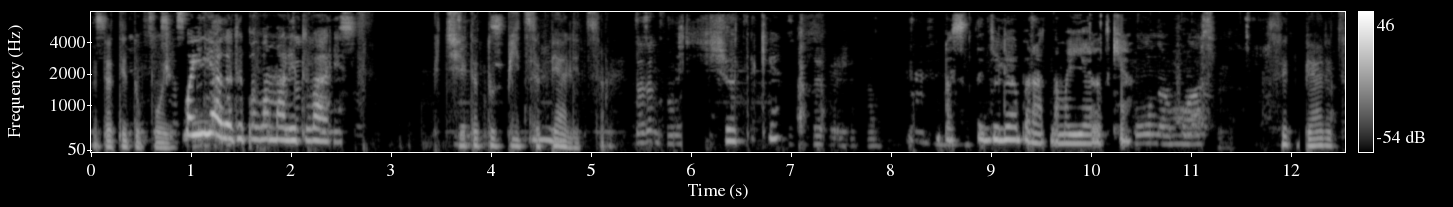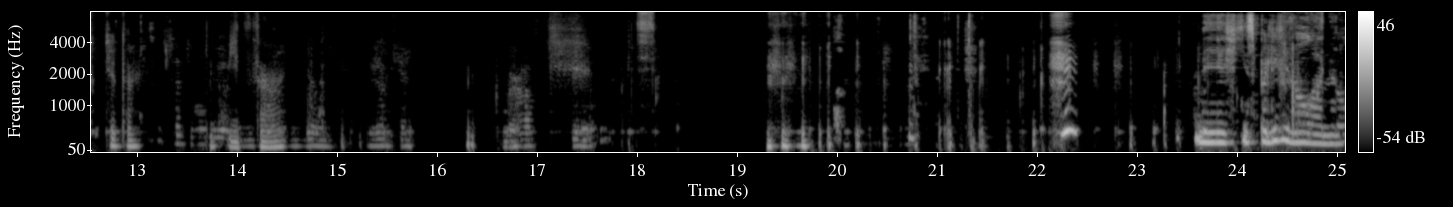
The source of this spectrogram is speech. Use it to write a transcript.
Это ты тупой. Мои ягоды поломали, твари. покушай. Где то тупица пялится? Все-таки посадили обратно мои ягодки. Сыт пялится где-то. Тупица. Меня чуть не спалили, ну ладно.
